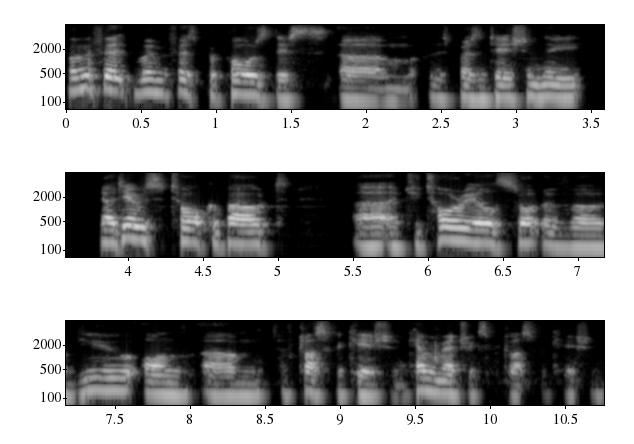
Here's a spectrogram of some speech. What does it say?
when we first when we first proposed this um, this presentation, the, the idea was to talk about uh, a tutorial sort of uh, view on um, of classification, chemometrics for classification.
